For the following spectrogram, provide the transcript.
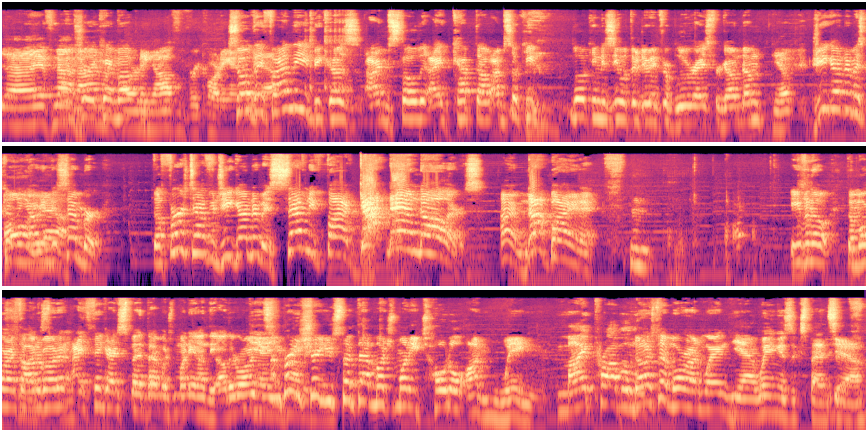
Uh, if not, I'm sure it I'm came up- off of recording. So they yeah. finally, because I'm slowly, I kept up. I'm still keep looking to see what they're doing for Blu-rays for Gundam. Yep. G Gundam is coming Oh, out yeah. in December. The first half of G Gundam is seventy-five goddamn dollars. I am not buying it. Even though the more I thought about it, I think I spent that much money on the other ones. Yeah, I'm pretty sure did. you spent that much money total on Wing. My problem. no, I spent more on Wing. yeah, Wing is expensive. Yeah.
